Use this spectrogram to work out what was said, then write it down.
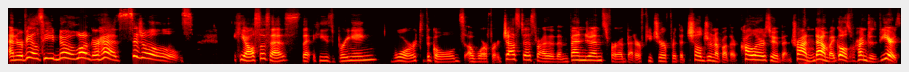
and reveals he no longer has sigils. He also says that he's bringing war to the Golds, a war for justice rather than vengeance, for a better future for the children of other colors who have been trodden down by Golds for hundreds of years.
